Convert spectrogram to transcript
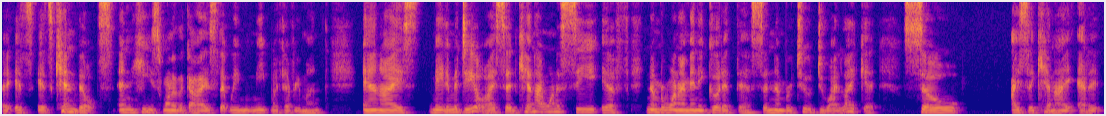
it's it's Ken Biltz, and he's one of the guys that we meet with every month, and I made him a deal. I said, "Ken, I wanna see if, number 1, I'm any good at this, and number 2, do I like it?" So, I said, "Can I edit,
